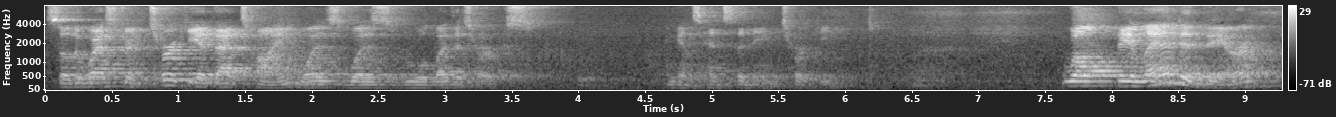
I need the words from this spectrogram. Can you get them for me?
So the western Turkey at that time was, was ruled by the Turks, hence the name Turkey. Well, they landed there,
